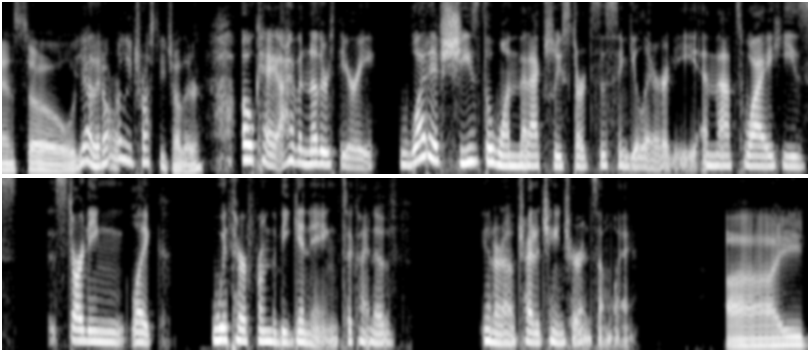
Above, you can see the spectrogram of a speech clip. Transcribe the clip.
and so yeah, they don't really trust each other. Okay, I have another theory. What if she's the one that actually starts the singularity, and that's why he's starting like with her from the beginning to kind of, you don't know, try to change her in some way. I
